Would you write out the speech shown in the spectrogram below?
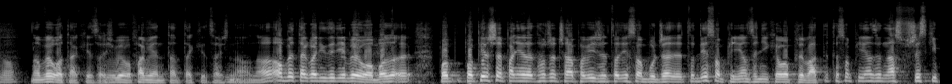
No. No było takie coś, było, pamiętam takie coś. No, no, oby tego nigdy nie było, bo po, po pierwsze, panie redaktorze, trzeba powiedzieć, że to nie są budżety, to nie są pieniądze nikogo prywatne, to są pieniądze nas wszystkich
